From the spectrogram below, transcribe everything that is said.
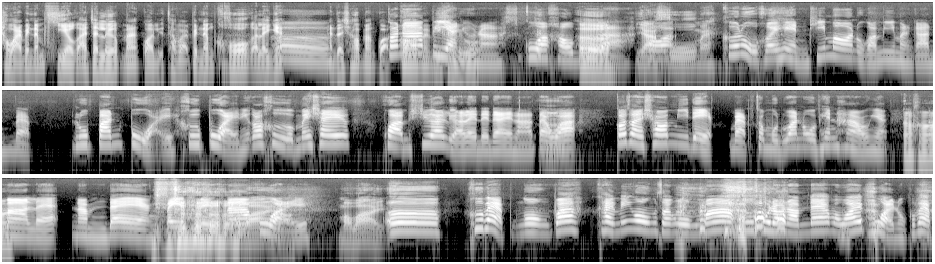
ถวายเป็นน้ำเขียวก็อาจจะเลิฟมากกว่าหรือถวายเป็นน้ำโค้กอะไรเงี้ยเอออาจจะชอบมากกว่าก็น่าไม่เปมีลี่ยใครนอรู้ยู่นะกลัวเขาเบื่อเอยาเพราะว่าคูไหมคือหนูเคยเห็นที่มอหนูก็มีเหมือนกันแบบรูปปั้นป่วย คือป่วยนี่ก็คือไม่ใช่ความเชื่อหรืออะไรใด ๆ นะ แต่ว่า ก็จะชอบมีเด็กแบบสมมติวันโอเพนเฮาส์เนี่ยอ่าฮะมาและนำแดงเต็มเลยหน้าป่วย มาไหว้เออ คือแบบงงปะใครไม่งงจะงงมากคือคุณเอาน้ำแดงมาไหว้ป่วยหนูก็แบบ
